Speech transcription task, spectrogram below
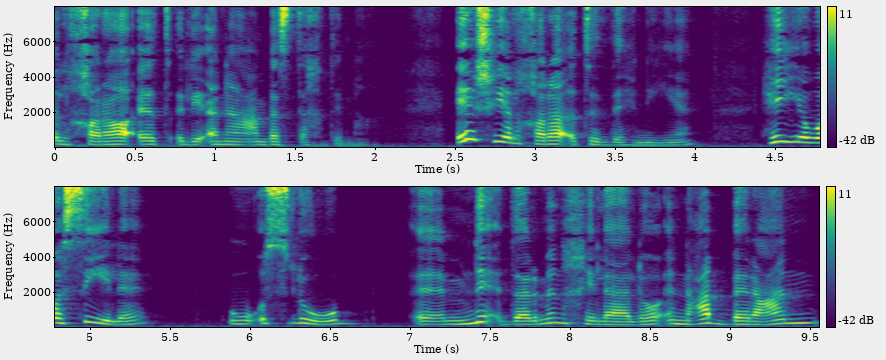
الخرائط اللي أنا عم بستخدمها. إيش هي الخرائط الذهنية؟ هي وسيلة وأسلوب بنقدر من خلاله نعبر عن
